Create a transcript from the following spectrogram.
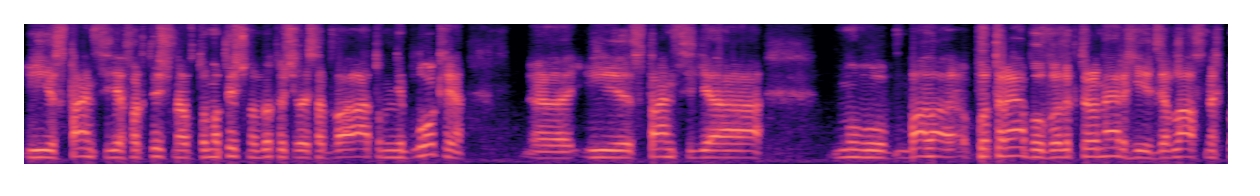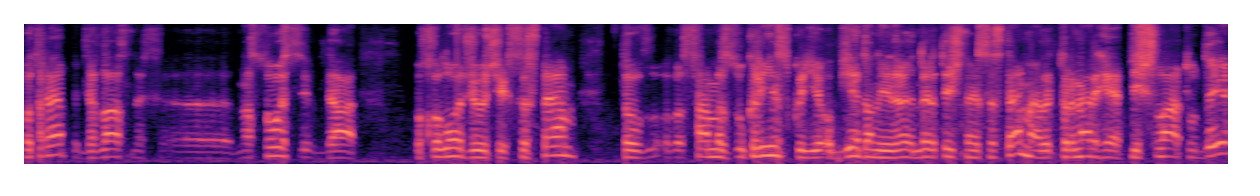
і станція фактично автоматично виключилися два атомні блоки, і станція ну мала потребу в електроенергії для власних потреб, для власних насосів, для охолоджуючих систем. То в- саме з української об'єднаної енергетичної системи електроенергія пішла туди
